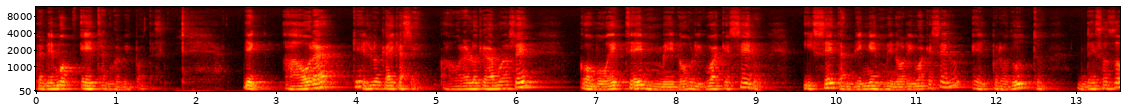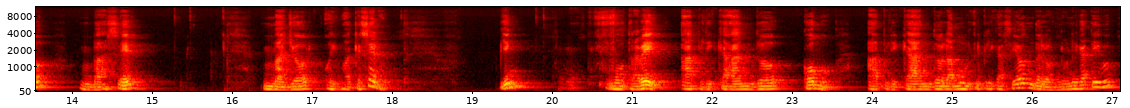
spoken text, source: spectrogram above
tenemos esta nueva hipótesis. Bien, ahora, ¿qué es lo que hay que hacer? Ahora lo que vamos a hacer, como este es menor o igual que 0 y C también es menor o igual que 0, el producto de esos dos va a ser mayor o igual que 0. Bien, otra vez, aplicando, ¿cómo? Aplicando la multiplicación de los no negativos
